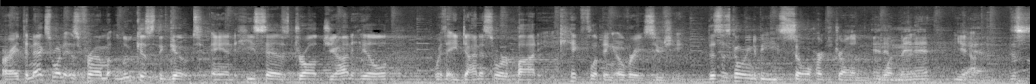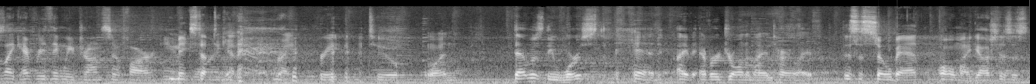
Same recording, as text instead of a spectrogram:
All right, the next one is from Lucas the Goat, and he says, draw John Hill with a dinosaur body kick flipping over a sushi. This is going to be so hard to draw in, In a one minute. Yeah. This is like everything we've drawn so far. Mixed up together. right. Three, two, one. That was the worst head I've ever drawn in my entire life. This is so bad. Oh my gosh, this is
